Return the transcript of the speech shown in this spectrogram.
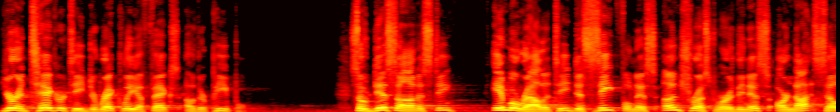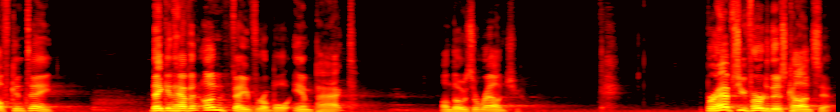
Your integrity directly affects other people. So, dishonesty, immorality, deceitfulness, untrustworthiness are not self contained. They can have an unfavorable impact on those around you. Perhaps you've heard of this concept.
